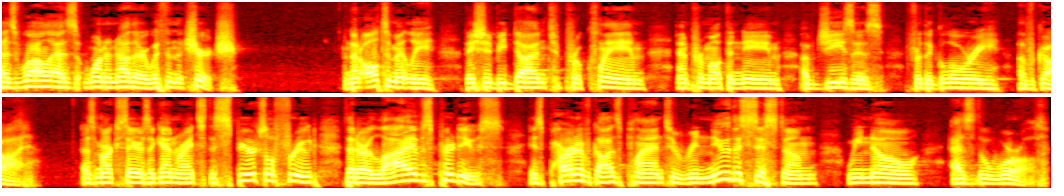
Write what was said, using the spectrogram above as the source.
as well as one another within the church and that ultimately they should be done to proclaim and promote the name of Jesus for the glory of God. As Mark Sayers again writes, the spiritual fruit that our lives produce is part of God's plan to renew the system we know as the world.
